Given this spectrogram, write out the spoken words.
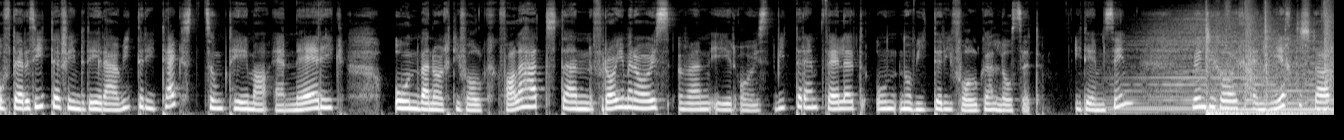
Auf dieser Seite findet ihr auch weitere Texte zum Thema Ernährung und wenn euch die Folge gefallen hat, dann freuen wir uns, wenn ihr uns weiterempfehlt und noch weitere Folgen hört. In dem Sinn wünsche ich euch einen leichten Start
